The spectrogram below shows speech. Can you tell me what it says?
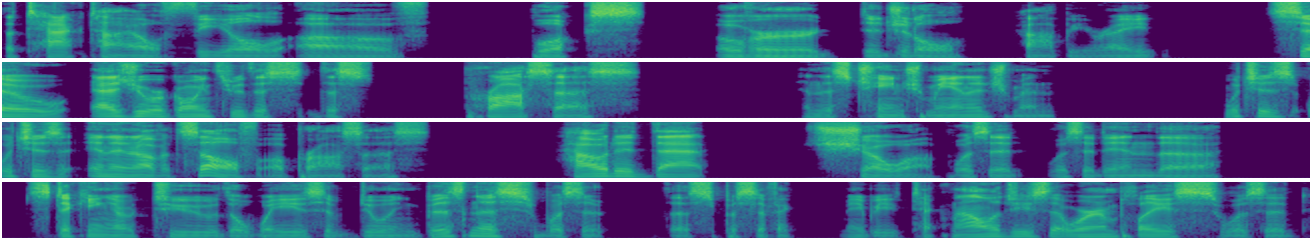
the tactile feel of books over digital copy, right? So as you were going through this this process and this change management, which is which is in and of itself a process, how did that show up? Was it was it in the sticking to the ways of doing business? Was it the specific maybe technologies that were in place? Was it,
